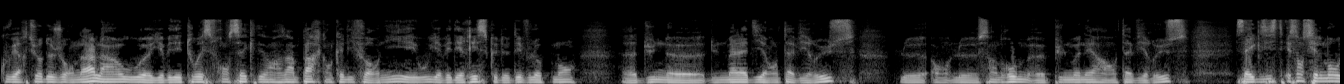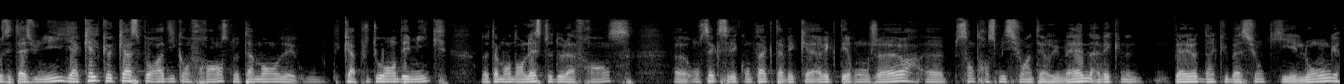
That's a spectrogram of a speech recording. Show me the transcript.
couverture de journal hein, où il y avait des touristes français qui étaient dans un parc en Californie et où il y avait des risques de développement d'une maladie à hantavirus, le, syndrome pulmonaire à hantavirus. Ça existe essentiellement aux États-Unis. Il y a quelques cas sporadiques en France, notamment des cas plutôt endémiques, notamment dans l'est de la France. Euh, on sait que c'est les contacts avec, des rongeurs, euh, sans transmission interhumaine, avec une période d'incubation qui est longue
